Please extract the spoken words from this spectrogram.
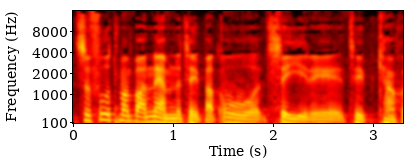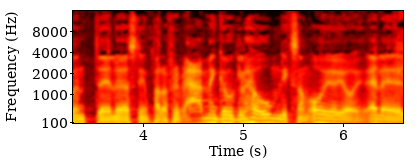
så fort man bara nämner typ att åh, Siri typ kanske inte är lösning på alla problem. Ja, men Google Home liksom, oj oj oj. Eller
